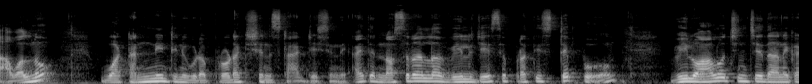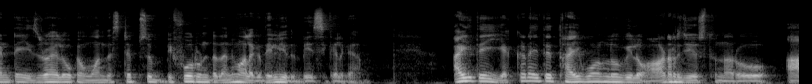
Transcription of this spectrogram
కావాలనో వాటన్నింటిని కూడా ప్రొడక్షన్ స్టార్ట్ చేసింది. అయితే నసరల్లా వీళ్ళు చేసే ప్రతి స్టెప్ వీళ్ళు ఆలోచించే దానికంటే ఇజ్రాయెల్ ఒక వంద స్టెప్స్ బిఫోర్ ఉంటుందని వాళ్ళకి తెలియదు బేసికల్గా. అయితే ఎక్కడైతే తైవాన్లో వీళ్ళు ఆర్డర్ చేస్తున్నారో ఆ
